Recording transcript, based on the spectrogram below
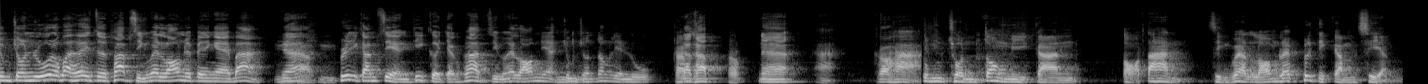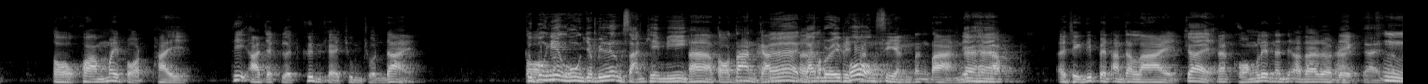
ชุมชนรู้แล้วว่าเฮ้ยสภาพสิ่งแวดล้อมเนี่ยเป็นยังไงบ้างอืมนะฮะครับอืมพฤติกรรมเสี่ยงที่เกิดจากสภาพสิ่งแวดล้อมเนี่ยอืมชุมชนต้องเรียนรู้ครับนะครับครับนะฮะอ่าข้อห้าชุมชนต้องมีการต่อต้านสิ่งแวดล้อมและพฤติกรรมเสี่ยง ต่อความไม่ปลอดภัยที่อาจจะเกิดขึ้นแก่ชุมชนได้ คือพวกนี้คงจะเป็นเรื่องสารเคมีอ่าต่อต้านการเออการบริโภคผลิตภัณฑ์เสี่ยงต่างๆเนี่ยนะฮะนะครับไอ้สิ่งที่เป็นอันตรายใช่นะของเล่นอันตรายต่อเด็กใช่อืม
